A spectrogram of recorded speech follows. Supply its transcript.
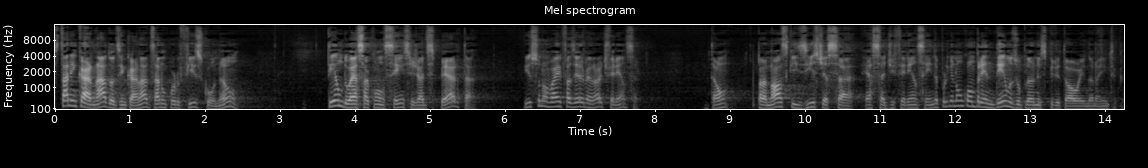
estar encarnado ou desencarnado, estar num corpo físico ou não, tendo essa consciência já desperta, isso não vai fazer a menor diferença. Então, para nós que existe essa, essa diferença ainda, porque não compreendemos o plano espiritual ainda na íntegra.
